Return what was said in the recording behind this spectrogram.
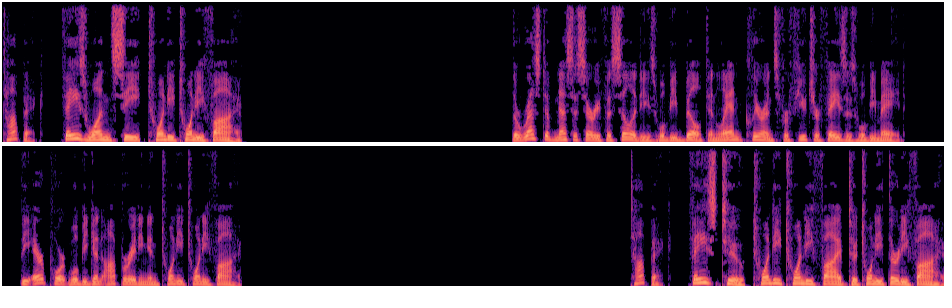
Topic: Phase 1C 2025 The rest of necessary facilities will be built and land clearance for future phases will be made. The airport will begin operating in 2025. Topic: Phase 2, 2025 to 2035.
